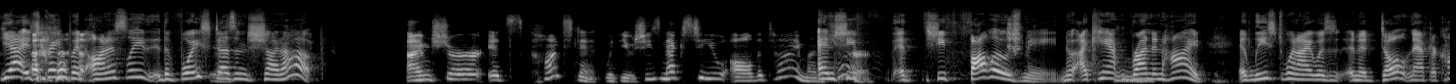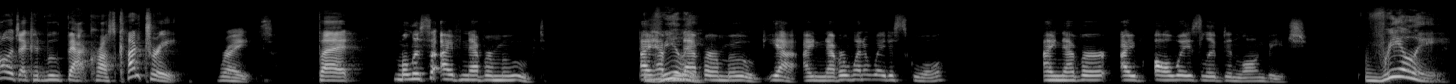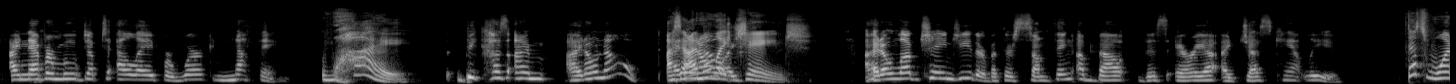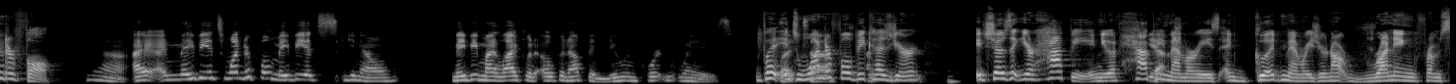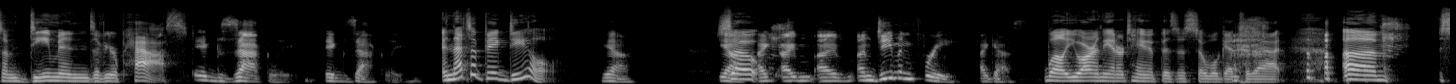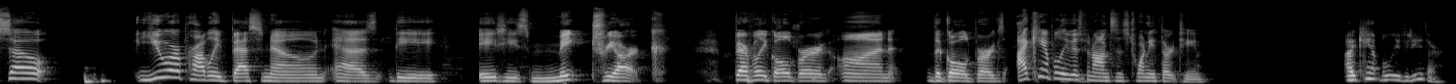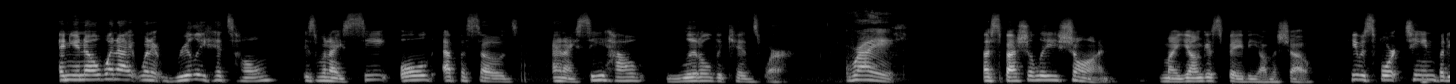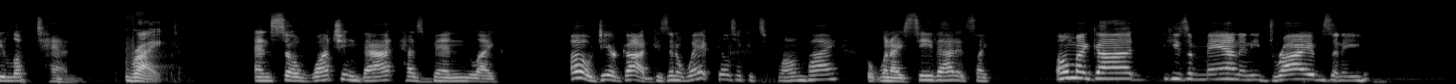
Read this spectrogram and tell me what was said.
yeah, it's great, but honestly, the voice doesn't shut up. I'm sure it's constant with you. She's next to you all the time. I'm and sure. she she follows me. No, I can't Mm. run and hide. At least when I was an adult and after college, I could move back cross country. right. But Melissa, I've never moved. I have Really? never moved. Yeah, I never went away to school. I never I've always lived in Long Beach. really, I never moved up to LA for work, nothing. why? Because I'm I don't know. I said I don't, know. like I- change. I don't love change either, but there's something about this area I just can't leave. That's wonderful. Yeah, I, I maybe it's wonderful. Maybe it's you know, maybe my life would open up in new important ways. But, it's uh, wonderful because you're it shows that you're happy and you have happy Yes. memories and good memories. You're not running from some demons of your past. Exactly, exactly. And that's a big deal. Yeah, yeah. So I, I'm I'm I'm demon free, I guess. Well, you are in the entertainment business, so we'll get to that. um, so you are probably best known as the 80s matriarch, Beverly Goldberg on The Goldbergs. I can't believe it's been on since 2013. I can't believe it either. And you know when I when it really hits home is when I see old episodes and I see how little the kids were. Right. especially Sean, my youngest baby on the show. He was 14, but he looked 10. Right. And so watching that has been like, oh dear God, because in a way it feels like it's flown by. But when I see that, it's like, oh my God, he's a man and he drives and he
